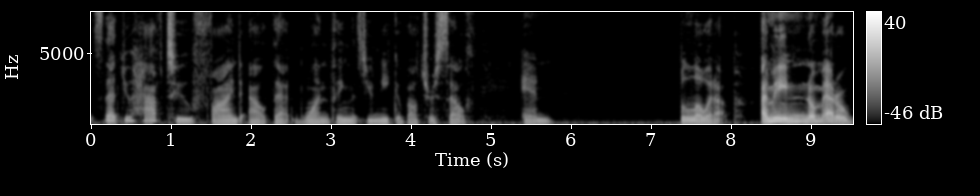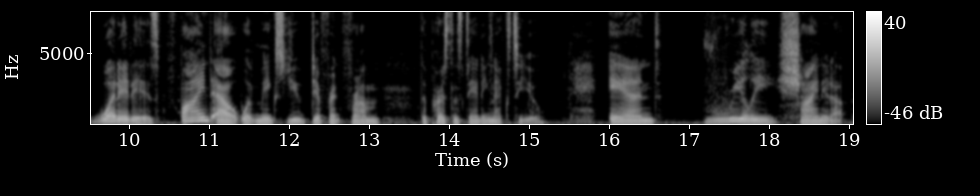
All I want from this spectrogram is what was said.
is that you have to find out that one thing that's unique about yourself and blow it up. I mean, no matter what it is, find out what makes you different from the person standing next to you and really shine it up.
